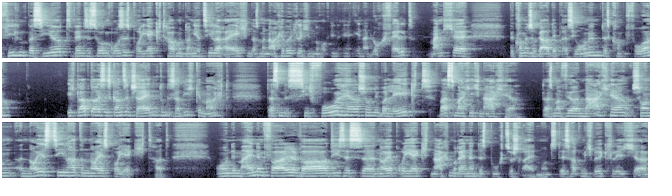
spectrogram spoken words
vielen passiert, wenn sie so ein großes Projekt haben und dann ihr Ziel erreichen, dass man nachher wirklich in, in, in ein Loch fällt. Manche bekommen sogar Depressionen, das kommt vor. Ich glaube, da ist es ganz entscheidend, und das habe ich gemacht, dass man sich vorher schon überlegt, was mache ich nachher. Dass man für nachher schon ein neues Ziel hat, ein neues Projekt hat. Und in meinem Fall war dieses äh, neue Projekt nach dem Rennen das Buch zu schreiben. Und das hat mich wirklich, äh,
